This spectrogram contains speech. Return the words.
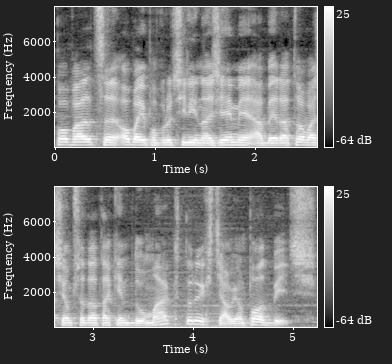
Po walce obaj powrócili na Ziemię, aby ratować ją przed atakiem Duma, który chciał ją podbić.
